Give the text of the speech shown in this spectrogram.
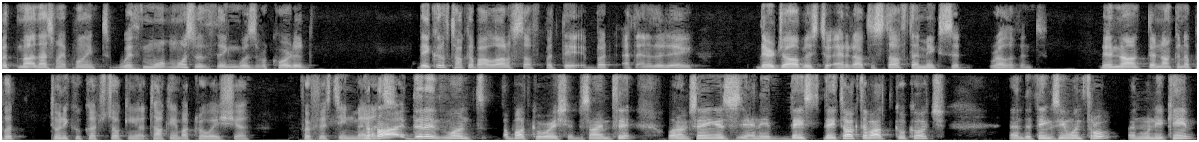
but ma- that's my point. With mo- most of the thing was recorded, they could have talked about a lot of stuff, but they but at the end of the day, their job is to edit out the stuff that makes it relevant. They're not they're not gonna put Toni Kukoc talking talking about Croatia for 15 minutes. No, I didn't want about Croatia. Besides what I'm saying is, yani, they they talked about Kukoc and the things he went through, and when he came,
